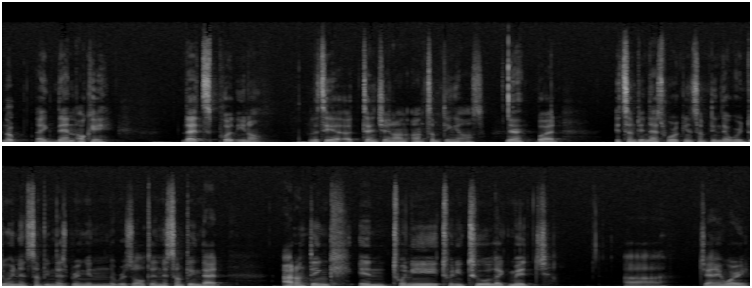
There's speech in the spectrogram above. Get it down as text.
Nope. like then okay let's put you know let's say attention on, on something else Yeah. but it's something that's working something that we're doing and something that's bringing the result and it's something that i don't think in 2022 like mid uh january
